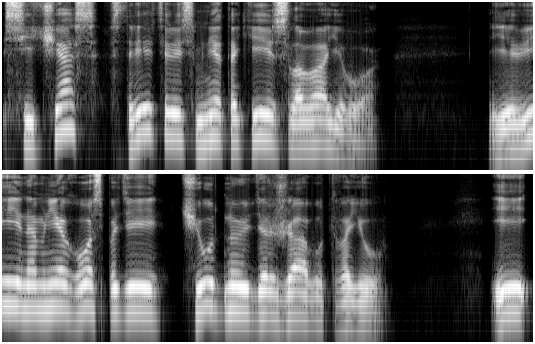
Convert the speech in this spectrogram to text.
сейчас встретились мне такие слова его. «Яви на мне, Господи, чудную державу Твою» и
